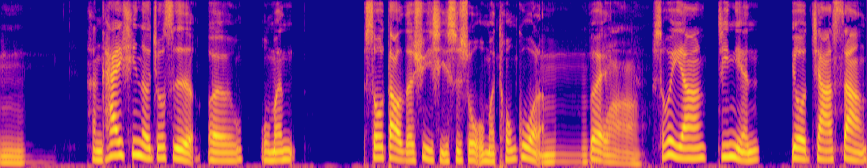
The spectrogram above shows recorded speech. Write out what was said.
嗯。很开心的就是，呃，我们收到的讯息是说我们通过了，嗯，对，哇，所以啊，今年又加上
